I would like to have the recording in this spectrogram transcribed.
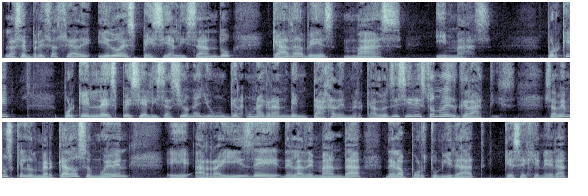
las empresas se han ido especializando cada vez más y más. ¿Por qué? Porque en la especialización hay una gran ventaja de mercado. Es decir, esto no es gratis. Sabemos que los mercados se mueven eh, a raíz de, de la demanda, de la oportunidad que se genera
